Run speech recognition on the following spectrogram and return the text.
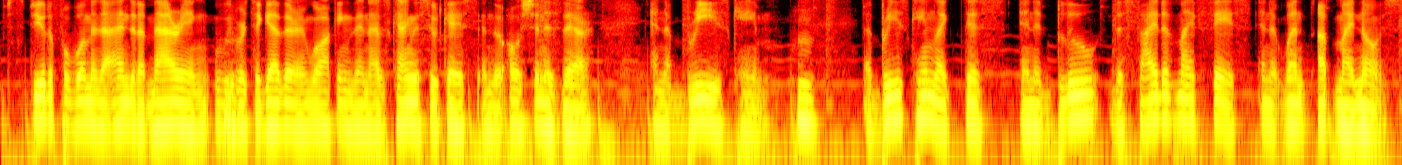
This beautiful woman that I ended up marrying. We Hmm. were together and walking. Then I was carrying the suitcase, and the ocean is there, and a breeze came. Hmm. A breeze came like this, and it blew the side of my face, and it went up my nose.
